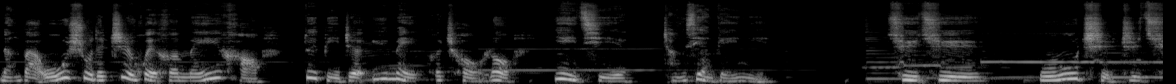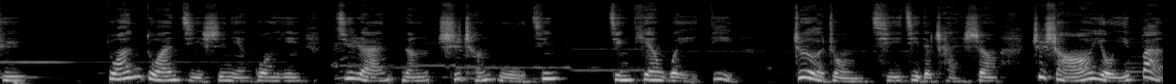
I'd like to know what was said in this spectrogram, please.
能把无数的智慧和美好对比着愚昧和丑陋一起呈现给你。区区无耻之躯，短短几十年光阴，居然能驰骋古今，惊天伟地。这种奇迹的产生，至少有一半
